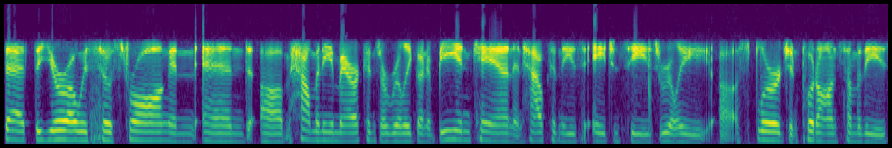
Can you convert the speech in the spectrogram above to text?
that the euro is so strong, and and um, how many Americans are really going to be in Cannes, and how can these agencies really uh, splurge and put on some of these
